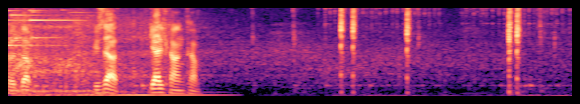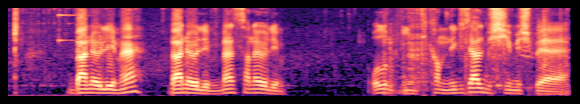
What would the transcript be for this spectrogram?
Kırdım. Güzel. Gel kankam. Ben öleyim he? Ben öleyim. Ben sana öleyim. Oğlum intikam ne güzel bir şeymiş be.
